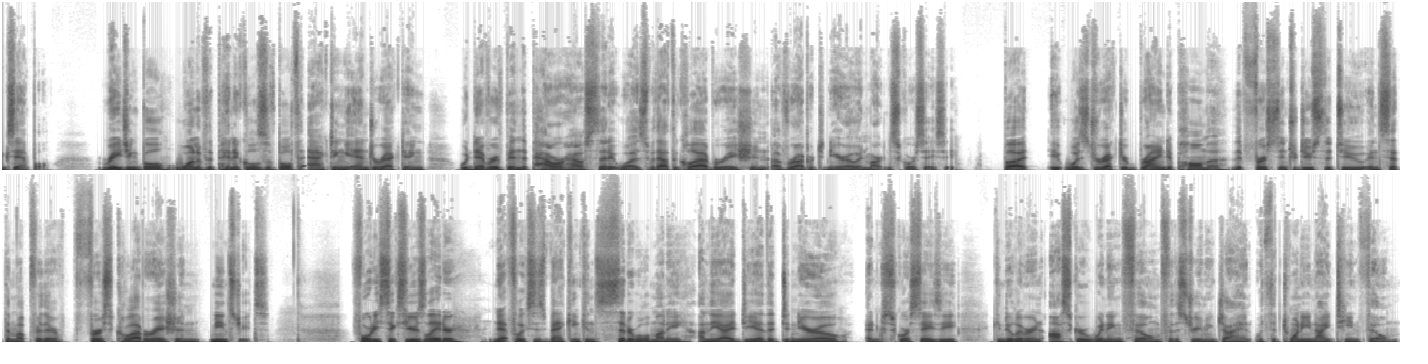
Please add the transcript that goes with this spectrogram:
Example Raging Bull, one of the pinnacles of both acting and directing, would never have been the powerhouse that it was without the collaboration of Robert De Niro and Martin Scorsese. But it was director Brian De Palma that first introduced the two and set them up for their first collaboration, Mean Streets. 46 years later, Netflix is banking considerable money on the idea that De Niro and Scorsese can deliver an Oscar winning film for the streaming giant with the 2019 film,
